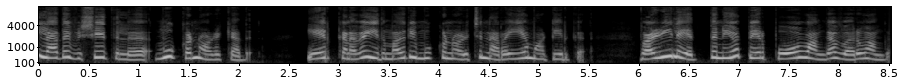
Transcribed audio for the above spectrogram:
இல்லாத விஷயத்தில் மூக்க நுழைக்காது. ஏற்கனவே இது மாதிரி மூக்க நுழைச்சு நிறைய மாட்டியிருக்க. வழியில் எத்தனையோ பேர் போவாங்க வருவாங்க.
